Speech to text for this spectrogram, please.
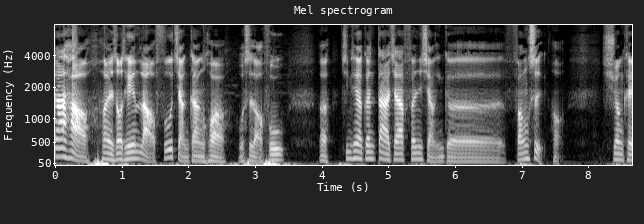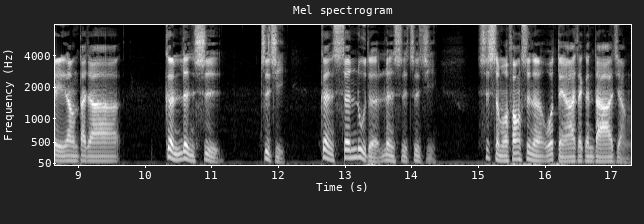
大家好，欢迎收听老夫讲干话，我是老夫。呃，今天要跟大家分享一个方式，好、希望可以让大家更认识自己，更深入的认识自己。是什么方式呢？我等下再跟大家讲。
